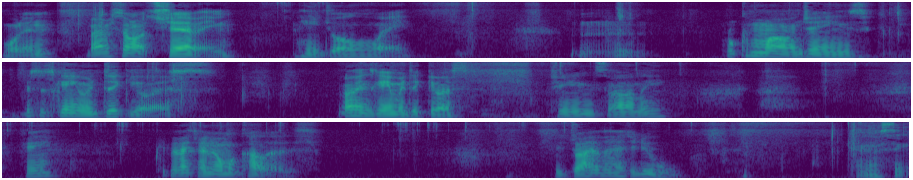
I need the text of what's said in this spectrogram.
Gordon, but I'm still not sharing. He drove away. Mm. Well, come on, James. This is getting ridiculous. Nothing's getting ridiculous. James, Ali. Okay? Keep it back to my normal colors. This driver had to do. Let's see.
